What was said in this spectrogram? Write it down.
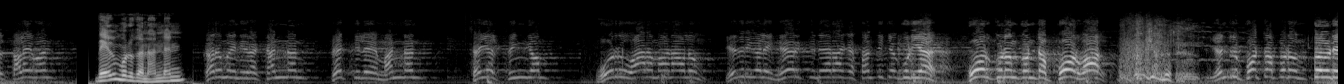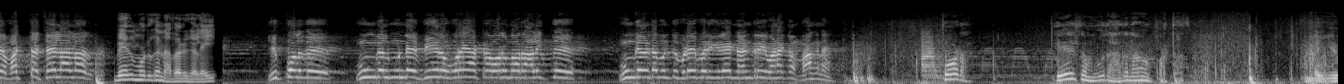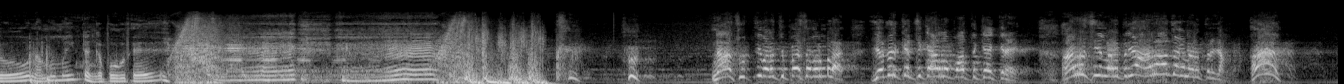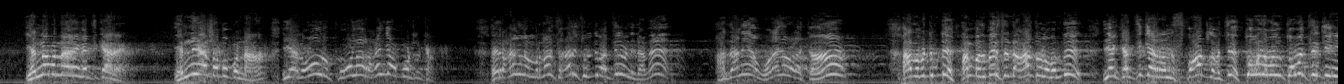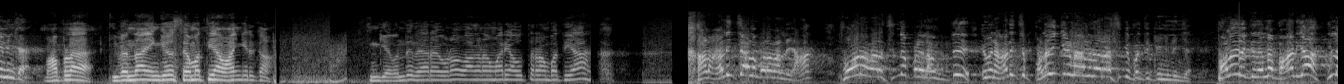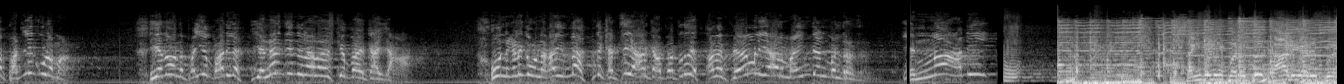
எங்கள் தலைவன் வேல்முருகன் அண்ணன். கருமை நிற கண்ணன் வெற்றிலே மன்னன் செயல் சிங்கம். ஒரு வாரமானாலும் எதிரிகளை நேருக்கு நேராக சந்திக்கக்கூடிய போர் குணம் கொண்ட போர் வாள் என்று போற்றப்படும் உங்களுடைய வட்ட செயலாளர். வேல்முருகன் அவர்களை இப்பொழுது உங்கள் முன்னே வீர உரையாற்ற வருமாறு அழைத்து உங்களிடமிருந்து விடைபெறுகிறேன். நன்றி வணக்கம். வாங்கினேன் போடா. பேசும்போது அதை நாம படுத்துறது. ஐயோ நம்ம மைண்ட் அங்க போகுது. வச்சு பேச விரும்பல. எதிர்கட்சிக்காரரை பார்த்து கேட்கிறேன். அரசியல் நடத்துறியா அராஜகம் நடத்துறியா? என்ன பண்ணா என் கட்சிக்காரன்? என்னையா தப்பு பண்ணா? ஏதோ ஒரு போன ராங்கா போட்டிருக்கான். ராங் நம்பர்னா சாரி சொல்லிட்டு வச்சிட வேண்டியதானே? அதானே என் உலக வழக்கம்? அதை விட்டு ஐம்பது பேர் சேர்ந்த ஆட்டோல வந்து என் கட்சிக்காரன் ஸ்பாட்ல வச்சு துவன வந்து துவைச்சிருக்கீங்க நீங்க. மாப்பிள இவன் தான் எங்கேயோ செமத்தியா வாங்கியிருக்கான். இங்க வந்து வேற எவனோ வாங்கின மாதிரி அவுத்துறான் பாத்தியா? அடிச்சாலும் பரவாயில்லையா? போற வர சின்ன பிள்ளைலாம் விட்டு இவனை அடிச்சு பழகிக்கணும் வேற அசிங்கப்படுத்திருக்கீங்க நீங்க. பழம் இருக்குது என்ன பாடியா? இல்ல பள்ளிக்கூடமா? ஏதோ அந்த பையன் பாடியில எனர்ஜினால எஸ்கேப் ஆயிருக்காயா? ஒண்ணு கிடைக்க ஒண்ணு ஆயிருந்தா இந்த கட்சி யார் காப்பாத்துறது? அவன் ஃபேமிலி யார் மைண்டன் பண்றது? என்ன அடி? சங்கிலி பருப்பு காளி அரிப்பு.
